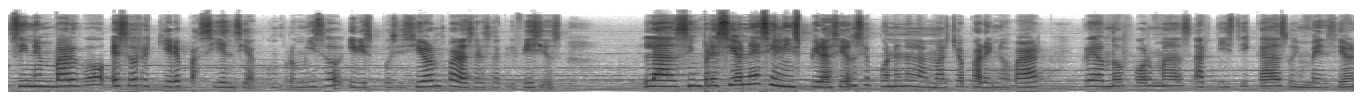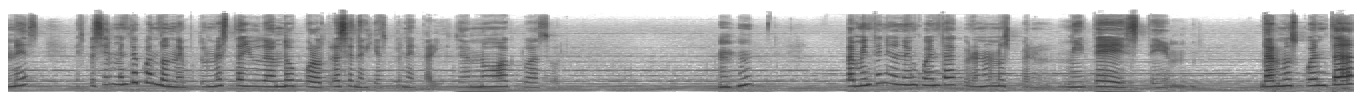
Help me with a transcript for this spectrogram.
Sin embargo, eso requiere paciencia, compromiso y disposición para hacer sacrificios. Las impresiones y la inspiración se ponen a la marcha para innovar, creando formas artísticas o invenciones, especialmente cuando Neptuno está ayudando por otras energías planetarias, ya no actúa solo. También teniendo en cuenta que Urano nos permite este, darnos cuenta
